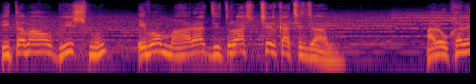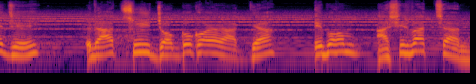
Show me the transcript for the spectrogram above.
পিতামহ ভীষ্ম এবং মহারাজ ধৃতরাষ্ট্রের কাছে যান। আর ওখানে যে রাজসুই যজ্ঞ করার আজ্ঞা এবং আশীর্বাদ চান।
